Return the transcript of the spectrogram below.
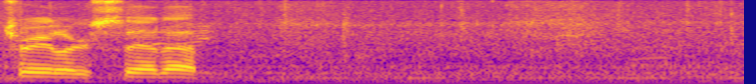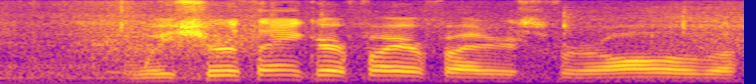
trailer set up. We sure thank our firefighters for all the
